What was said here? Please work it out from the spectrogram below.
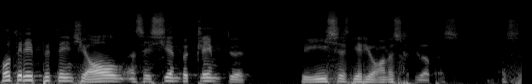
God het die potensiaal in sy seun beklemtoon toe Jesus deur Johannes gedoop is. Ons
